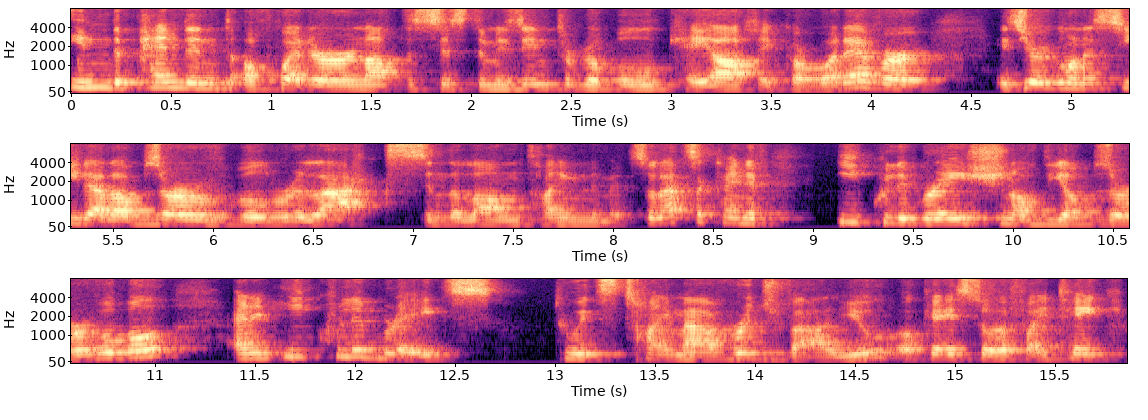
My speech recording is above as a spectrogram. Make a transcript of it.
independent of whether or not the system is integrable, chaotic, or whatever, is you're going to see that observable relax in the long time limit. So that's a kind of equilibration of the observable, and it equilibrates to its time average value. Okay, so if I take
